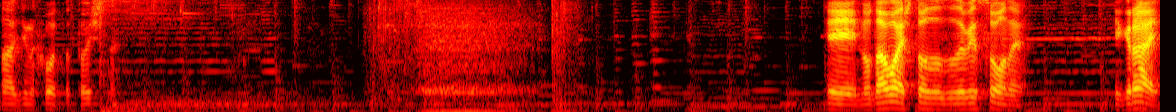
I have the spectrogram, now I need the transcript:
На один ход-то точно. Эй, ну давай, что за завесоны? Играй.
